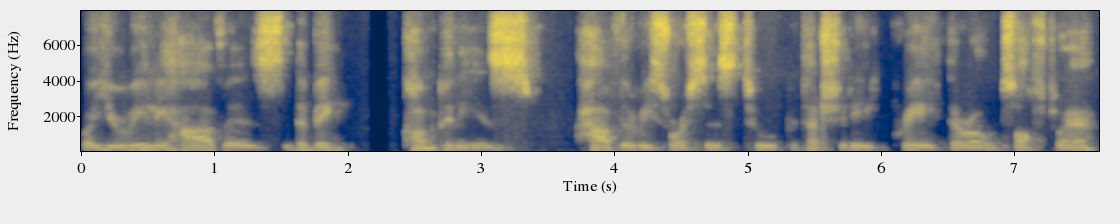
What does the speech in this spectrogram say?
what you really have is the big companies have the resources to potentially create their own software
